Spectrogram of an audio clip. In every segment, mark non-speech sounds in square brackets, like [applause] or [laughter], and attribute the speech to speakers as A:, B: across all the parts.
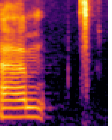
A: Um,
